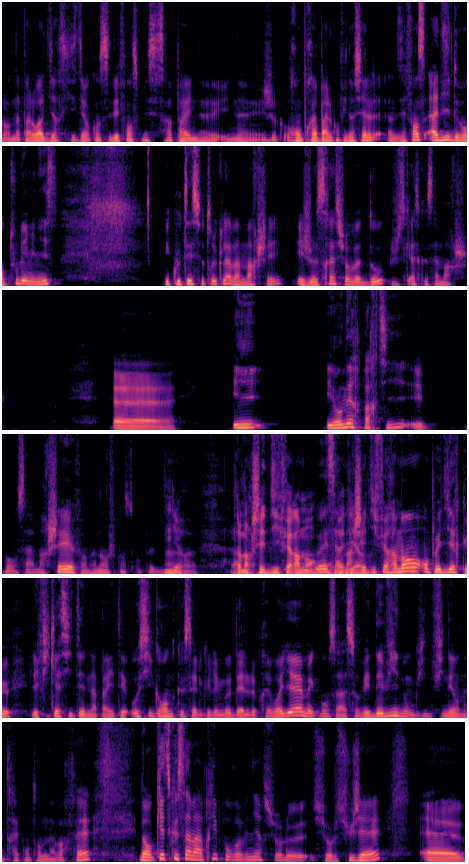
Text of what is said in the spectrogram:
on n'a pas le droit de dire ce qui se dit en conseil de défense, mais ce sera pas une, une je romprai pas le confidentiel de défense, a dit devant tous les ministres, écoutez ce truc-là va marcher et je serai sur votre dos jusqu'à ce que ça marche. Euh, et et on est reparti et bon ça a marché. Enfin maintenant je pense qu'on peut le dire. euh, Ça alors- marchait différemment. On ça a marché dire. différemment. On peut dire que l'efficacité n'a pas été aussi grande que celle que les modèles le prévoyaient, mais que bon, ça a sauvé des vies, donc in fine, on est très content de l'avoir fait. Donc, qu'est-ce que ça m'a appris pour revenir sur le sur le sujet? Euh,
